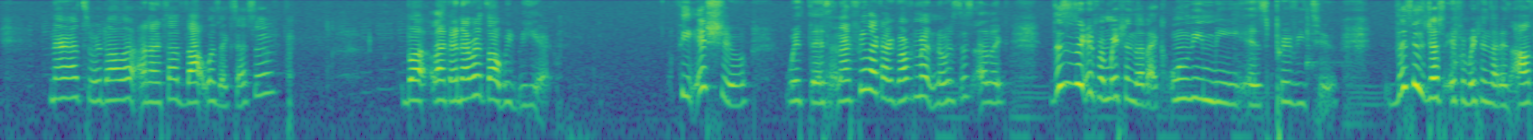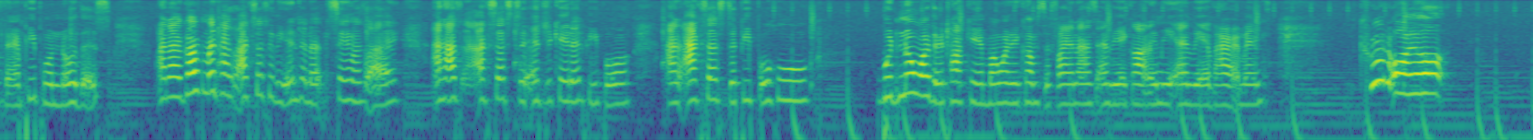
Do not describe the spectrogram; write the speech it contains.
naira to a dollar, and I thought that was excessive. But like, I never thought we'd be here. The issue with this, and I feel like our government knows this, and like, this is the information that like only me is privy to. This is just information that is out there, and people know this. And our government has access to the internet, same as I, and has access to educated people and access to people who would know what they're talking about when it comes to finance and the economy and the environment. Crude oil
